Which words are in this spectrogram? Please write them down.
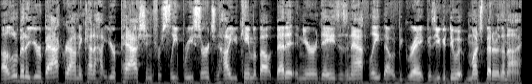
a little bit of your background and kind of your passion for sleep research and how you came about Beddit in your days as an athlete, that would be great because you could do it much better than I.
